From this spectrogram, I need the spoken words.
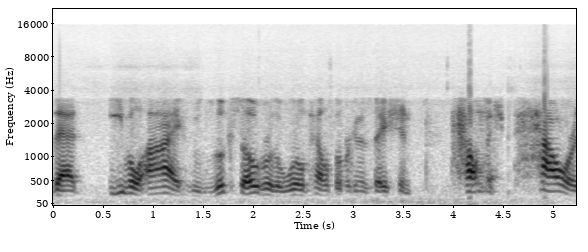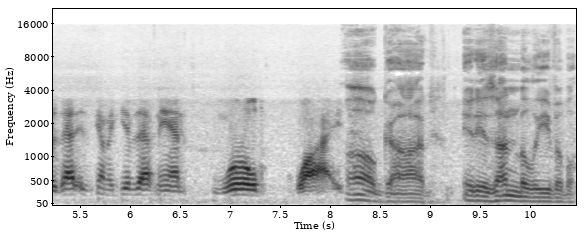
that evil eye who looks over the World Health Organization, how much power that is going to give that man worldwide. Oh God, it is unbelievable.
